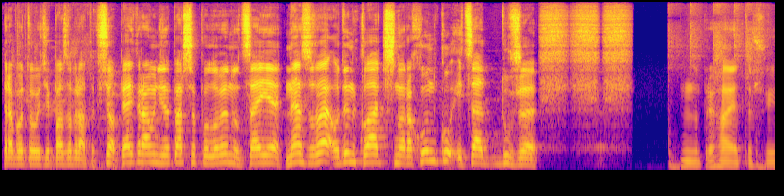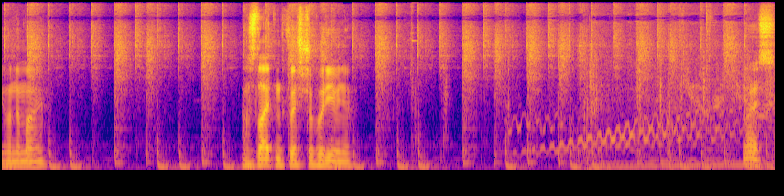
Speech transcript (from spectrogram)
Треба того типа забрати. Все, 5 раундів на першу половину це є не зле, один клатч на рахунку, і це дуже. Напрягає те, що його немає. Злайтинг вищого рівня. Найс.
